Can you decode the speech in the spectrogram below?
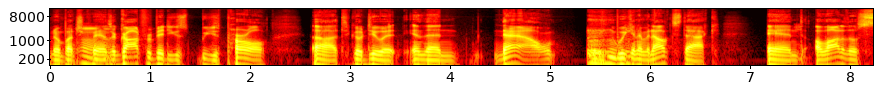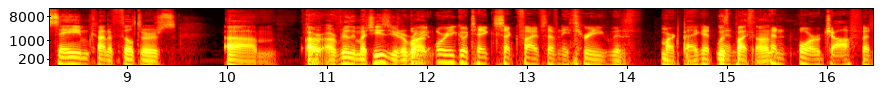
know, a bunch of mm-hmm. commands, or God forbid, use we use Perl uh, to go do it. And then now we can have an elk stack, and a lot of those same kind of filters um, are, are, really much easier to run. Or, or you go take Sec 573 with Mark Baggett with and, Python and or Joff and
